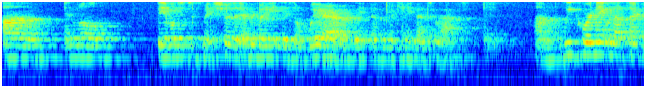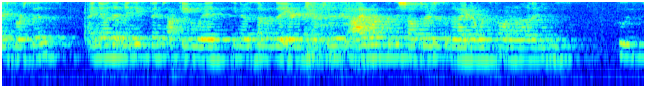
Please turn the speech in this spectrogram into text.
um, and we'll be able to just make sure that everybody is aware of the, of the McKinney-Vento Act. Um, we coordinate with outside resources. I know that Mindy's been talking with you know some of the area churches. I work with the shelters so that I know what's going on and who's who's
